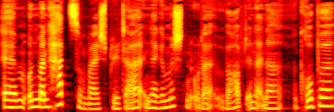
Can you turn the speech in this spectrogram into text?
ähm, und man hat zum Beispiel da in der gemischten oder überhaupt in einer Gruppe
